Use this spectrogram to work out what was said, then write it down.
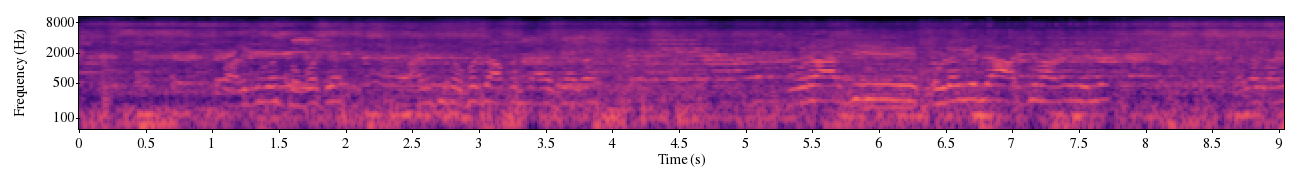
पालखी पण सोबत आहे. पालखी सोबत आपण जायचं आता. पोरं आरती पुढे गेले आरती मागे गेले. गाई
